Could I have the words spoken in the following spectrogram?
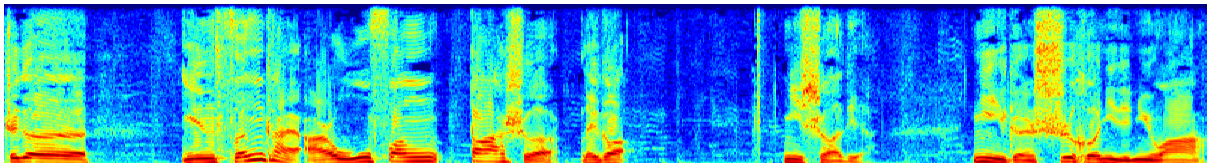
这个因分开而无方大舍那个你说的，你跟适合你的女娃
